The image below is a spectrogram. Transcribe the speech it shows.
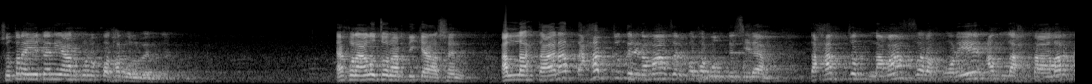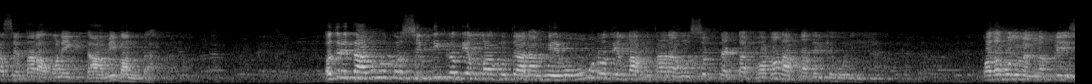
সুতরাং এটা নিয়ে আর কোনো কথা বলবেন না। এখন আলোচনার দিকে আসেন। আল্লাহ তাআলা তাহাজ্জুদের নামাজের কথা বলতেছিলাম। তাহাজ্জুদ নামাজ যারা পড়ে, আল্লাহ তাআলার কাছে তারা অনেক দামি বান্দা। হযরত আবু বকর সিদ্দিক রাদিয়াল্লাহু তাআলা এবং ওমর রাদিয়াল্লাহু তাআলা ছোট্ট একটা ঘটনা আপনাদেরকে বলি। কথা বলবেন না প্লিজ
